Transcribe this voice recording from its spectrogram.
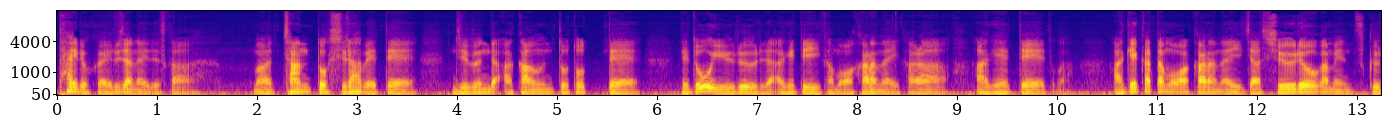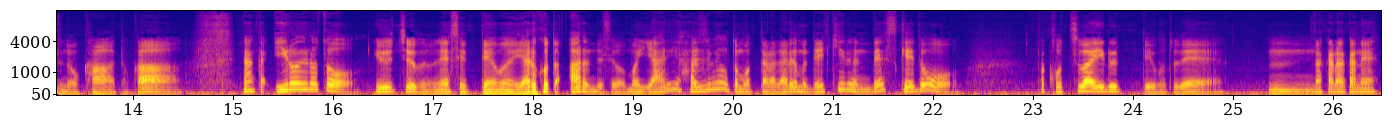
体力がいるじゃないですか。まあ、ちゃんと調べて、自分でアカウント取って、で、どういうルールで上げていいかもわからないから、上げて、とか、上げ方もわからない、じゃあ終了画面作るのかとか、なんかいろいろと YouTube のね、設定も、やることあるんですよ。もうやり始めようと思ったら誰でもできるんですけど、やコツはいるっていうことで、うん、なかなかね、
